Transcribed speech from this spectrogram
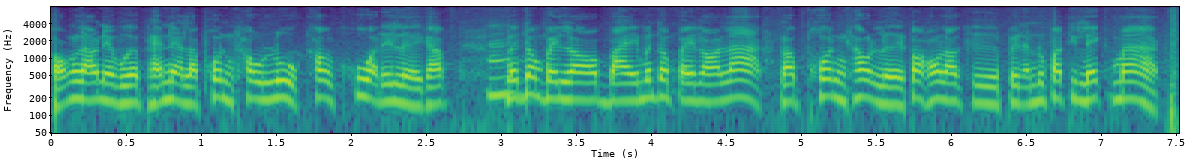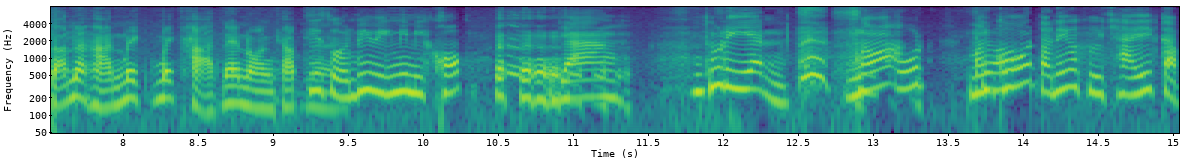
ของเราเนี่ยเวอร์แพนเนี่ยเราพ่นเข้าลูกเข้าขั้วได้เลยครับ ไม่ต้องไปรอใบไม่ต้องไปรอราก เราพ่นเข้าเลย เพราะของเราคือเป็นอนุภาคที่เล็กมาก สารอาหารไม่ไม่ขาดแน่นอนครับที่สวนพี่วิงนี่มีครบ ยาง ทุเรียนเงาะมังคุดมังคุด ตอนนี้ก็คือใช้กับ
